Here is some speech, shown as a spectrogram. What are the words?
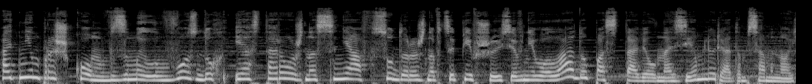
одним прыжком взмыл в воздух и, осторожно сняв судорожно вцепившуюся в него ладу, поставил на землю рядом со мной.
